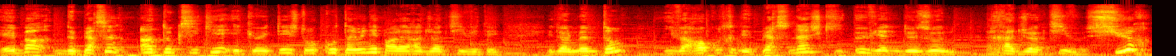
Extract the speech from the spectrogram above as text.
et ben, de personnes intoxiquées et qui ont été justement contaminées par la radioactivité. Et dans le même temps, il va rencontrer des personnages qui, eux, viennent de zones radioactives sûres,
